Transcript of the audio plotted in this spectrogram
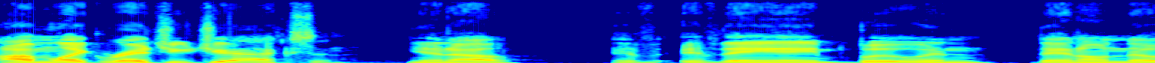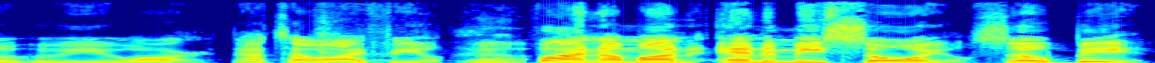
I'm like Reggie Jackson. You know, if if they ain't booing, they don't know who you are. That's how I feel. Yeah. Fine. I'm on enemy soil. So be it.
